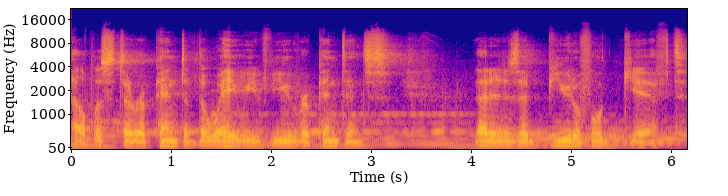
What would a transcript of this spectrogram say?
Help us to repent of the way we view repentance, that it is a beautiful gift.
